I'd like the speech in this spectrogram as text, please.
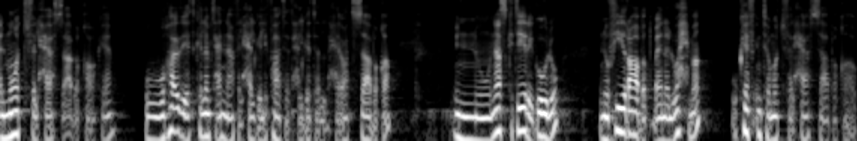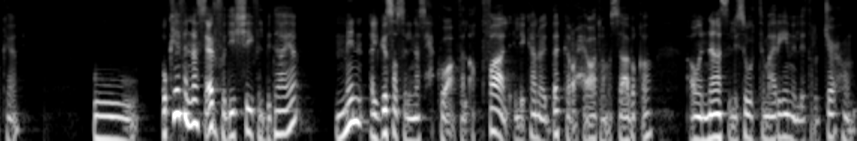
الموت في الحياة السابقة أوكي؟ وهذه تكلمت عنها في الحلقة اللي فاتت حلقة الحيوات السابقة. إنه ناس كتير يقولوا إنه في رابط بين الوحمة وكيف أنت مت في الحياة السابقة أوكي؟ و... وكيف الناس عرفوا دي الشيء في البداية؟ من القصص اللي الناس حكوها. فالأطفال اللي كانوا يتذكروا حياتهم السابقة أو الناس اللي سووا التمارين اللي ترجعهم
